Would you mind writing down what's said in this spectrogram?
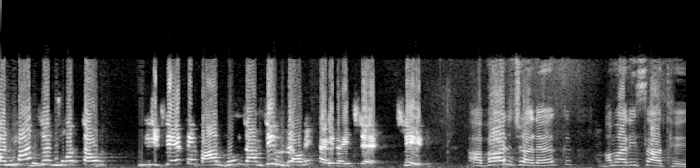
હનુમાન જન્મોત્સવ છે તે ધૂમધામથી ઉજવણી થઈ રહી છે. જી. આભાર જનક અમારી સાથે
